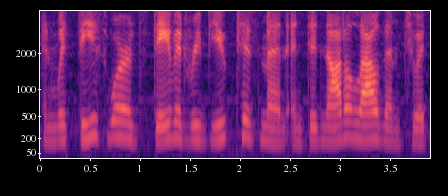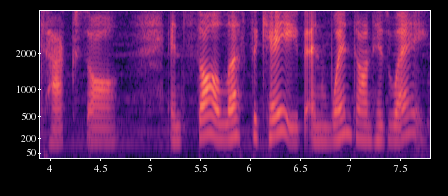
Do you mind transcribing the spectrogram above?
And with these words, David rebuked his men and did not allow them to attack Saul. And Saul left the cave and went on his way.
